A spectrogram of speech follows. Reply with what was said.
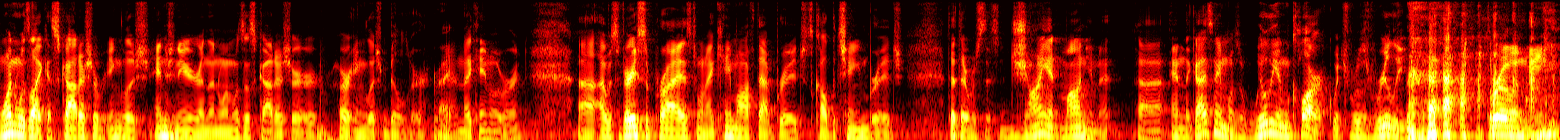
One was like a Scottish or English engineer, and then one was a Scottish or, or English builder. Right. And they came over, and uh, I was very surprised when I came off that bridge. It's called the Chain Bridge. That there was this giant monument, uh, and the guy's name was William Clark, which was really throwing me.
